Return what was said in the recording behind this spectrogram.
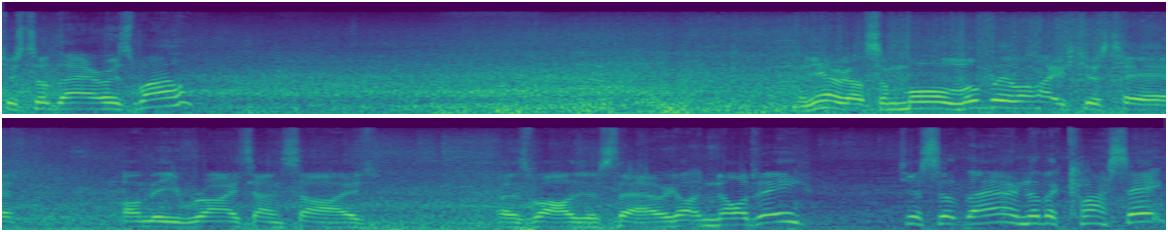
just up there as well. And yeah, we've got some more lovely lights just here on the right hand side as well, just there. We've got Noddy, just up there, another classic.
